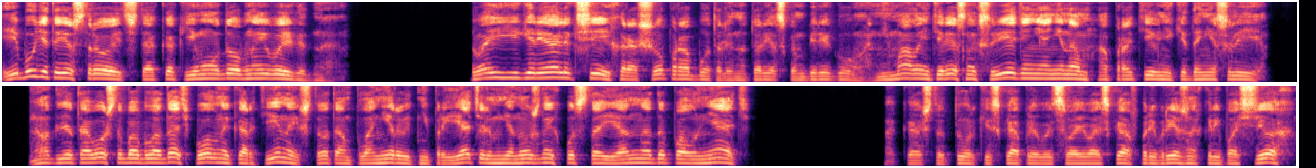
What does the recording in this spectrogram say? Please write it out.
И будет ее строить так, как ему удобно и выгодно. Твои егеря, Алексей, хорошо поработали на турецком берегу. Немало интересных сведений они нам о противнике донесли. Но для того, чтобы обладать полной картиной, что там планирует неприятель, мне нужно их постоянно дополнять. Пока что турки скапливают свои войска в прибрежных крепостях,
